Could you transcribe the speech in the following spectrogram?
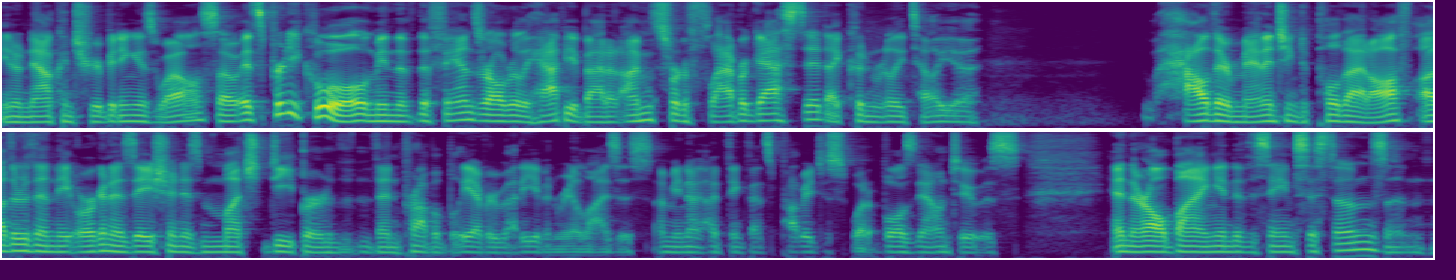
you know now contributing as well. So it's pretty cool. I mean, the, the fans are all really happy about it. I'm sort of flabbergasted. I couldn't really tell you how they're managing to pull that off other than the organization is much deeper than probably everybody even realizes i mean I, I, think that's probably just what it boils down to is and they're all buying into the same systems and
